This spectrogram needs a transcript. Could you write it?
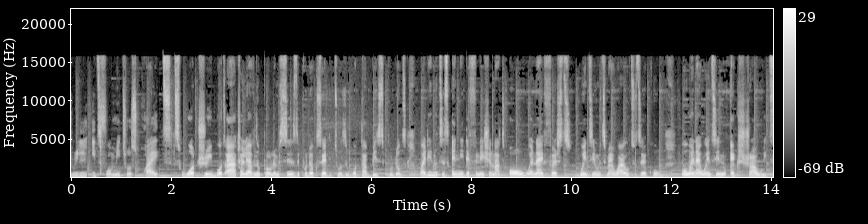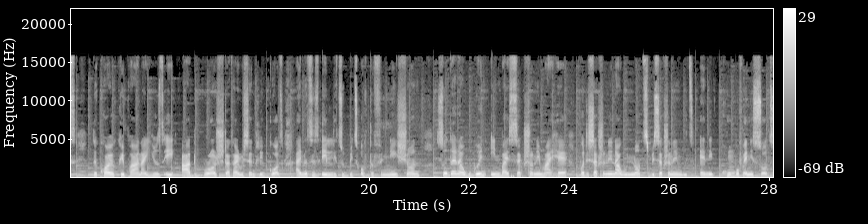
really it for me. It was quite watery but I actually have no problem since the product said it was a water-based product. But I didn't notice any definition at all when I first went in with my wild toothed comb. But when I went in extra with the coil keeper and I used a hard brush that I recently got. I noticed a little bit of definition. So then I'll be going in by sectioning my hair. For the sectioning I will not be sectioning with any comb of any sort.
